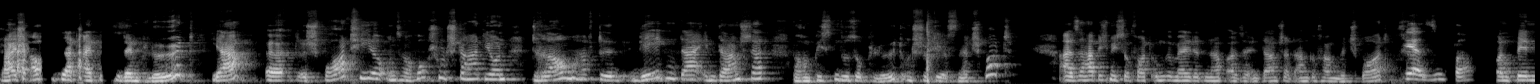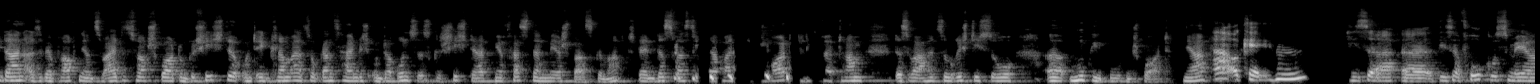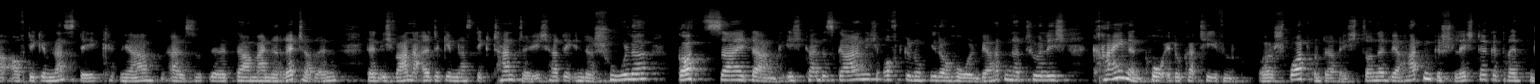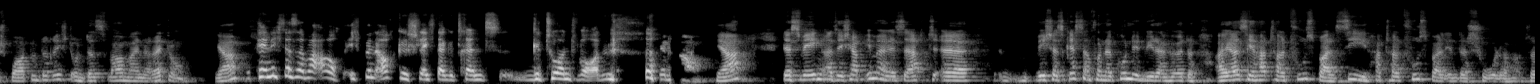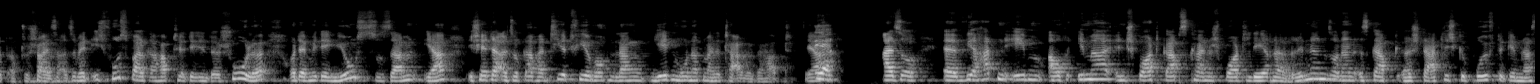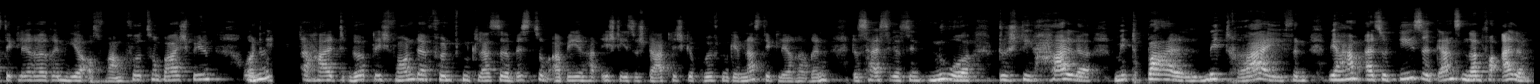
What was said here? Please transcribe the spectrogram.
Da habe ich auch gesagt, bist du denn blöd? Ja, äh, Sport hier, unser Hochschulstadion, traumhafte Gegend da in Darmstadt. Warum bist denn du so blöd und studierst nicht Sport? Also habe ich mich sofort umgemeldet und habe also in Darmstadt angefangen mit Sport. Ja, super. Und bin dann, also wir brauchten ja ein zweites Fach Sport und Geschichte und in Klammer so ganz heimlich unter uns ist Geschichte, hat mir fast dann mehr Spaß gemacht. Denn das, was die damals Sport geliefert haben, das war halt so richtig so äh, Muckibudensport. Ja. Ah, okay. Hm dieser, äh, dieser Fokus mehr auf die Gymnastik, ja, also äh, da meine Retterin, denn ich war eine alte Gymnastiktante. Ich hatte in der Schule, Gott sei Dank, ich kann das gar nicht oft genug wiederholen. Wir hatten natürlich keinen koedukativen äh, Sportunterricht, sondern wir hatten geschlechtergetrennten Sportunterricht und das war meine Rettung. Ja. Kenne ich das aber auch. Ich bin auch geschlechtergetrennt geturnt worden. genau, ja. Deswegen, also ich habe immer gesagt, äh, wie ich das gestern von der Kundin wieder hörte, ah ja, sie hat halt Fußball, sie hat halt Fußball in der Schule. Ich gesagt, ach du Scheiße, also wenn ich Fußball gehabt hätte in der Schule oder mit den Jungs zusammen, ja, ich hätte also garantiert vier Wochen lang jeden Monat meine Tage gehabt. Ja. ja. Also äh, wir hatten eben auch immer, in Sport gab es keine Sportlehrerinnen, sondern es gab äh, staatlich geprüfte Gymnastiklehrerinnen hier aus Frankfurt zum Beispiel. Und mhm. ich hatte halt wirklich von der fünften Klasse bis zum Abi hatte ich diese staatlich geprüften Gymnastiklehrerin. Das heißt, wir sind nur durch die Halle mit Ball, mit Reifen. Wir haben also diese ganzen, dann vor allem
